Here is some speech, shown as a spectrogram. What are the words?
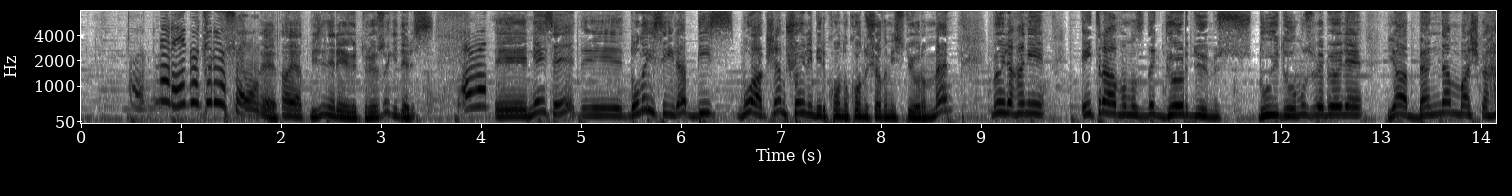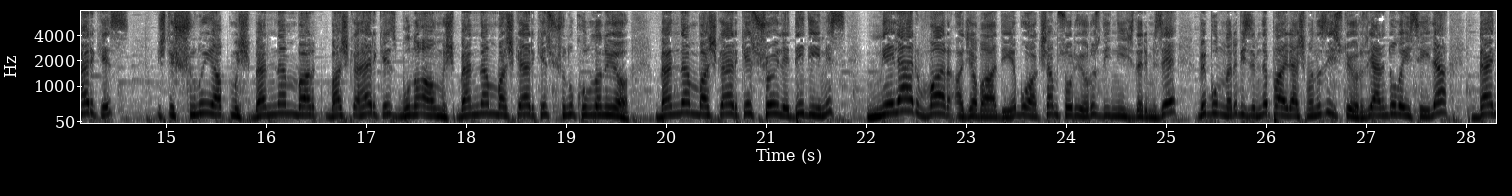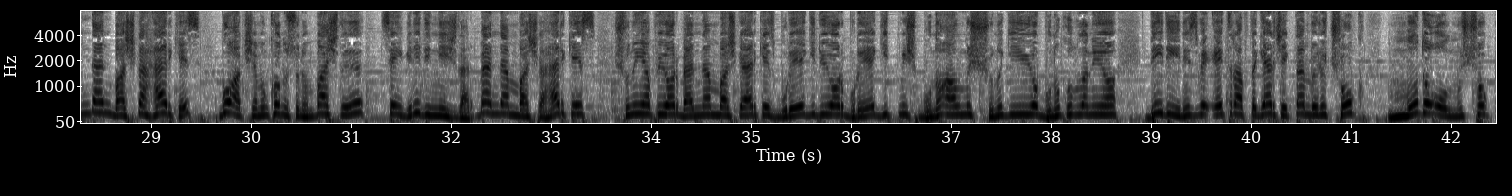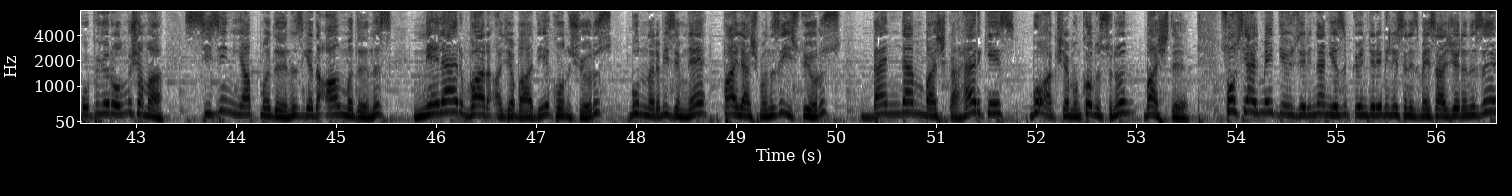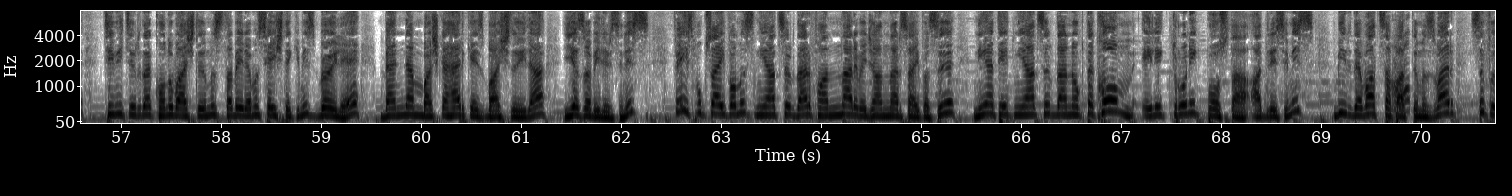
Nereye götürüyorsa yani. Evet hayat bizi nereye götürüyorsa gideriz. Evet. Ee, neyse e, dolayısıyla biz bu akşam şöyle bir konu konuşalım istiyorum ben. Böyle hani etrafımızda gördüğümüz, duyduğumuz ve böyle ya benden başka herkes işte şunu yapmış, benden başka herkes bunu almış, benden başka herkes şunu kullanıyor, benden başka herkes şöyle dediğimiz neler var acaba diye bu akşam soruyoruz dinleyicilerimize ve bunları bizimle paylaşmanızı istiyoruz. Yani dolayısıyla benden başka herkes bu akşamın konusunun başlığı sevgili dinleyiciler. Benden başka herkes şunu yapıyor, benden başka herkes buraya gidiyor, buraya gitmiş, bunu almış, şunu giyiyor, bunu kullanıyor dediğiniz ve etrafta gerçekten böyle çok moda olmuş, çok popüler olmuş ama sizin yapmadığınız ya da almadığınız neler var acaba diye konuşuyoruz. Bunları bizimle paylaşmanızı istiyoruz. Benden başka herkes bu akşamın konusunun başlığı. Sosyal medya üzerinden yazıp gönderebilirsiniz mesajlarınızı. Twitter'da konu başlığımız, tabelamız, hashtagimiz böyle. Benden başka herkes başlığıyla yazabilirsiniz. Facebook sayfamız Nihat Sırdar fanlar ve canlar sayfası. nihatetnihatsırdar.com elektronik posta adresimiz. Bir de WhatsApp hattımız var.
